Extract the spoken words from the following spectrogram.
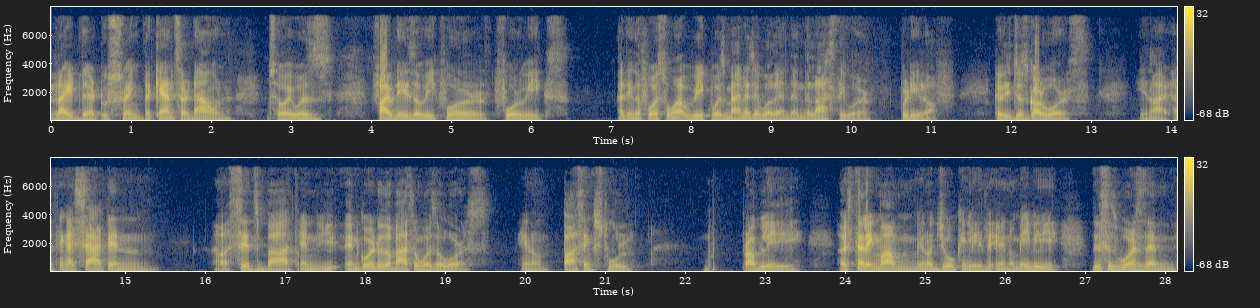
right there to shrink the cancer down. So it was five days a week for four weeks. I think the first one week was manageable, and then the last three were pretty rough because it just got worse. You know, I, I think I sat in uh, sitz bath, and and going to the bathroom was the worst. You know, passing stool. Probably, I was telling mom, you know, jokingly, you know, maybe this is worse than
